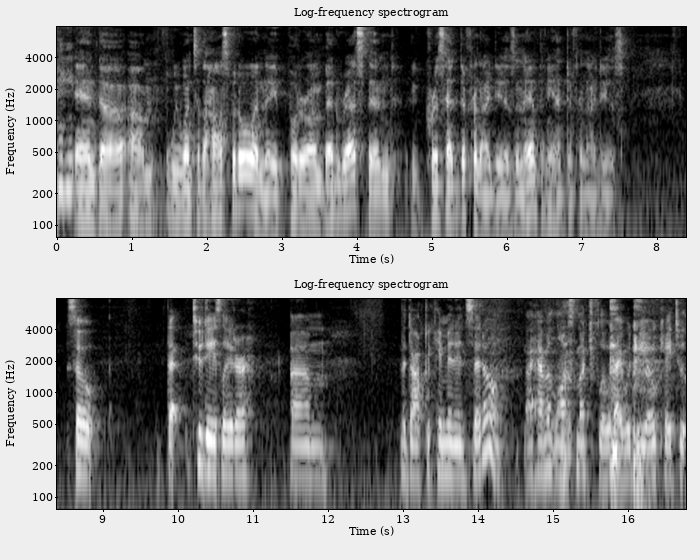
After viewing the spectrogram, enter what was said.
Right. And uh, um, we went to the hospital and they put her on bed rest. And Chris had different ideas, and Anthony had different ideas. So that two days later, um, the doctor came in and said, "Oh, I haven't lost much fluid. I would be okay to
